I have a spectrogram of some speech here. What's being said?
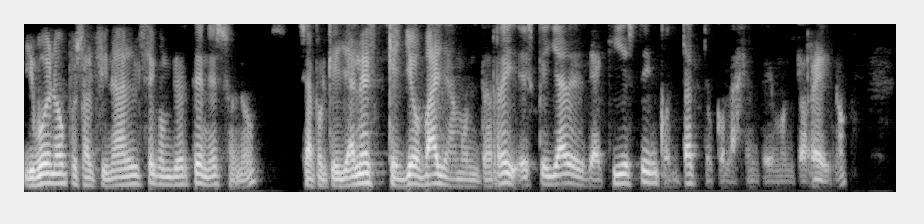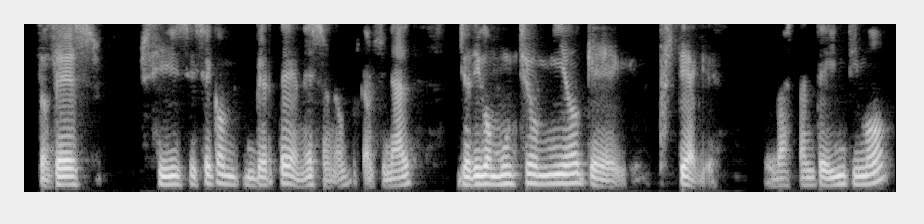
y, bueno, pues al final se convierte en eso, ¿no? O sea, porque ya no es que yo vaya a Monterrey, es que ya desde aquí estoy en contacto con la gente de Monterrey, ¿no? Entonces, sí, sí se convierte en eso, ¿no? Porque al final yo digo mucho mío que, hostia, que es bastante íntimo,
